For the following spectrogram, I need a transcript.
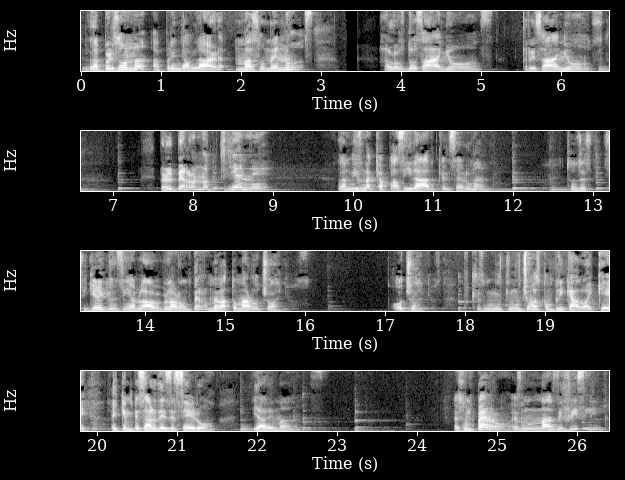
La persona aprende a hablar más o menos a los dos años, tres años. Pero el perro no tiene la misma capacidad que el ser humano. Entonces, si quiere que le enseñe a hablar, a un perro, me va a tomar ocho años. Ocho años. Porque es mucho, más complicado. Hay que, hay que empezar desde cero. Y además, es un perro. Es más difícil.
